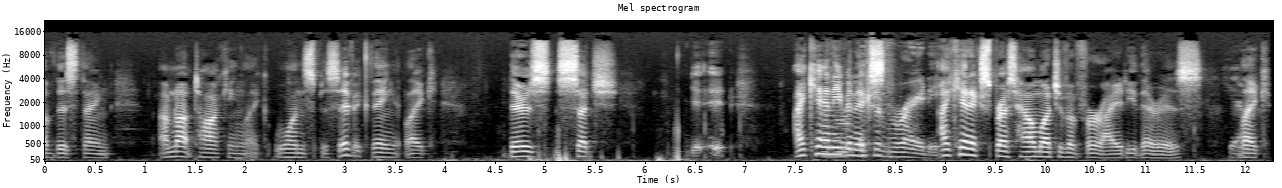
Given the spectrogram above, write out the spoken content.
of this thing, I'm not talking like one specific thing. Like there's such. It, I can't even. It's Ex- a variety. I can't express how much of a variety there is. Yeah. Like,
